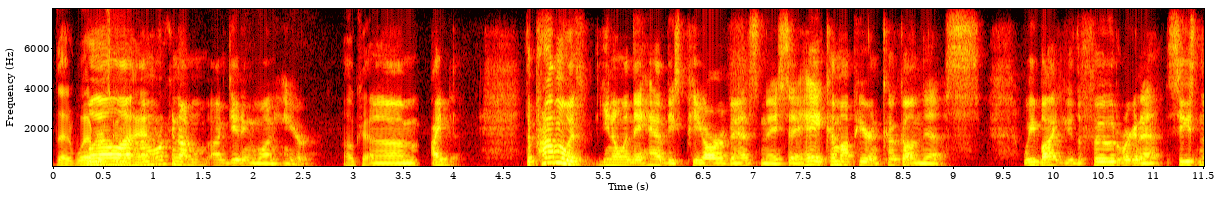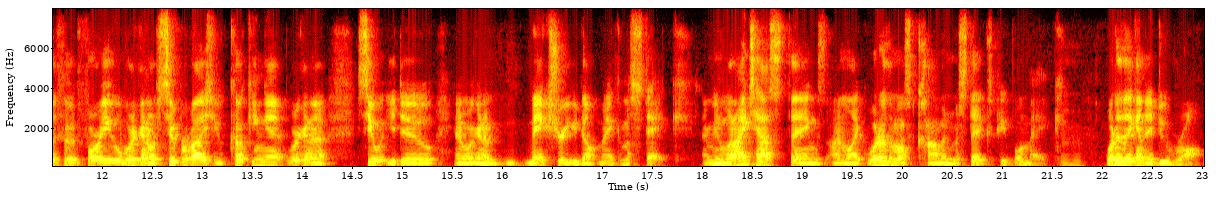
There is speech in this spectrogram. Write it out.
that Weber's Well, going to have? I'm working on on getting one here. okay. Um, I the problem with you know when they have these PR events and they say, "Hey, come up here and cook on this." We buy you the food. We're gonna season the food for you. We're gonna supervise you cooking it. We're gonna see what you do, and we're gonna make sure you don't make a mistake. I mean, when I test things, I'm like, what are the most common mistakes people make? Mm-hmm. What are they gonna do wrong?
